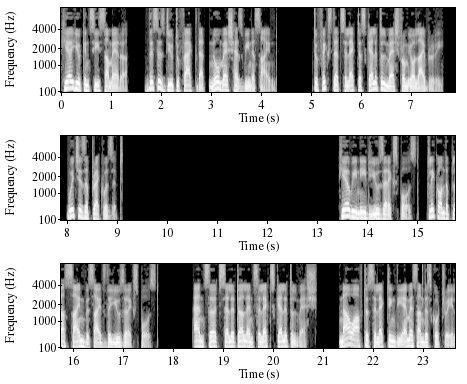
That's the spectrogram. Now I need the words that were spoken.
Here you can see some error. This is due to fact that no mesh has been assigned. To fix that select a skeletal mesh from your library which is a prerequisite. Here we need user exposed. Click on the plus sign besides the user exposed. And search skeletal and select skeletal mesh. Now after selecting the ms underscore trail,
